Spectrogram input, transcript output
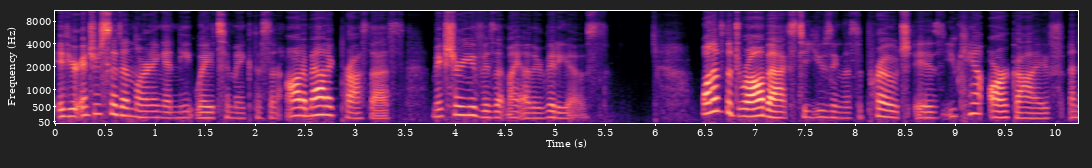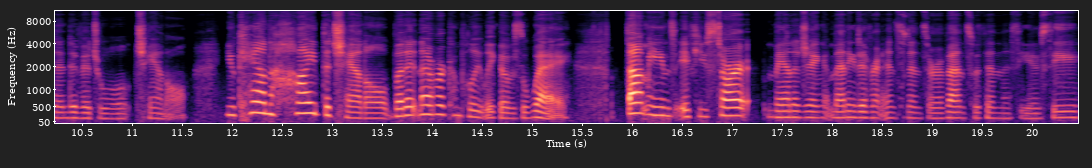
If you're interested in learning a neat way to make this an automatic process, make sure you visit my other videos. One of the drawbacks to using this approach is you can't archive an individual channel. You can hide the channel, but it never completely goes away. That means if you start managing many different incidents or events within this EOC,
